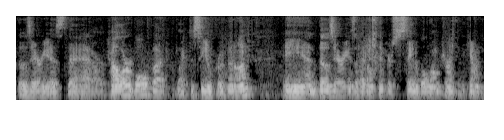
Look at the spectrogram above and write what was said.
those areas that are tolerable but I'd like to see improvement on, and those areas that I don't think are sustainable long term for the county.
